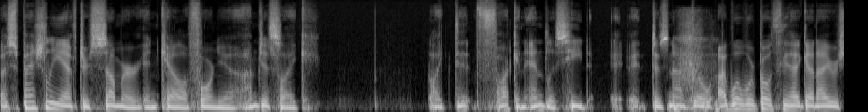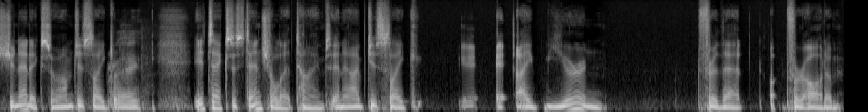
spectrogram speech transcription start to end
especially after summer in California. I'm just like, like the fucking endless heat. It, it does not go. I, well, we're both I got Irish genetics, so I'm just like, Right. it's existential at times, and I'm just like, I- I yearn for that for autumn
